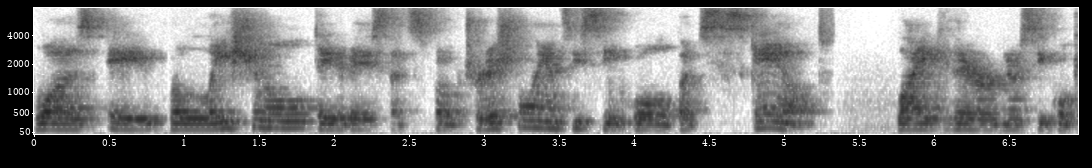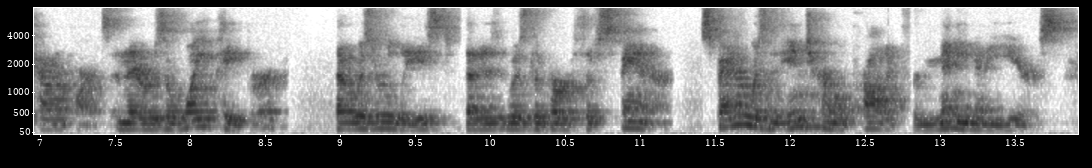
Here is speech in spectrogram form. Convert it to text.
was a relational database that spoke traditional ANSI SQL, but scaled like their NoSQL counterparts. And there was a white paper that was released that was the birth of Spanner. Spanner was an internal product for many, many years.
